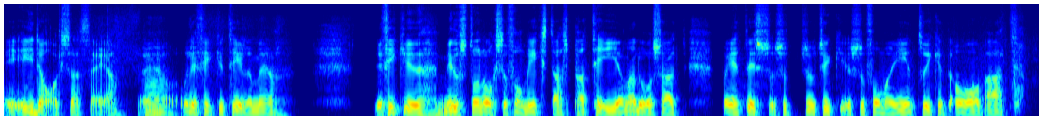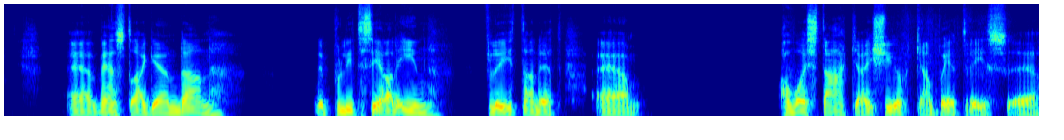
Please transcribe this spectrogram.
idag så att säga. Mm. och det fick ju till och med det fick ju motstånd också från riksdagspartierna då så att på ett vis så, så, så, tycker, så får man intrycket av att eh, vänsteragendan, det politiserade inflytandet eh, har varit starkare i kyrkan på ett vis eh,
